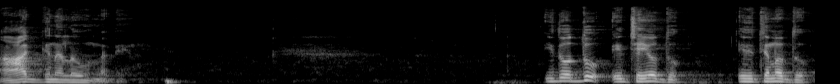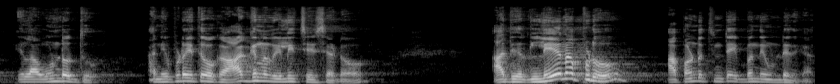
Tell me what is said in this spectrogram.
ఆజ్ఞలో ఉన్నది. ఇది వద్దు ఇది చేయొద్దు ఇది తినొద్దు ఇలా ఉండొద్దు. అని ఎప్పుడైతే ఒక ఆజ్ఞను రిలీజ్ చేశాడో అది లేనప్పుడు ఆ పండు తింటే ఇబ్బంది ఉండేది కాదు.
